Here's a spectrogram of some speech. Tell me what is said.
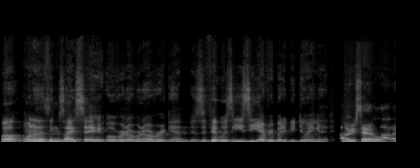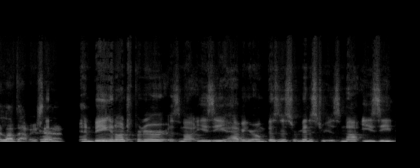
Well, one of the things I say over and over and over again is if it was easy, everybody be doing it. Oh, you say it a lot. I love that when you say and, that. And being an entrepreneur is not easy. Having your own business or ministry is not easy.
